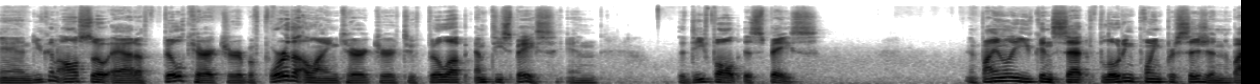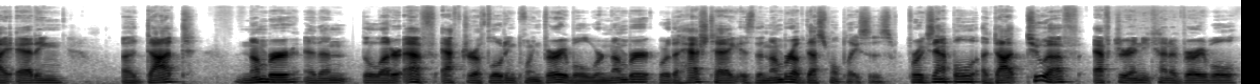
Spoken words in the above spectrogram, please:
And you can also add a fill character before the align character to fill up empty space. And the default is space. And finally, you can set floating point precision by adding a dot number and then the letter F after a floating point variable where number or the hashtag is the number of decimal places. For example, a dot 2F after any kind of variable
